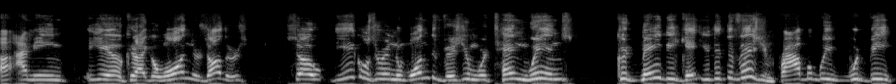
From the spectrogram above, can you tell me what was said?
I I mean, you know, could I go on? There's others. So the Eagles are in the one division where 10 wins could maybe get you the division. Probably would be.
